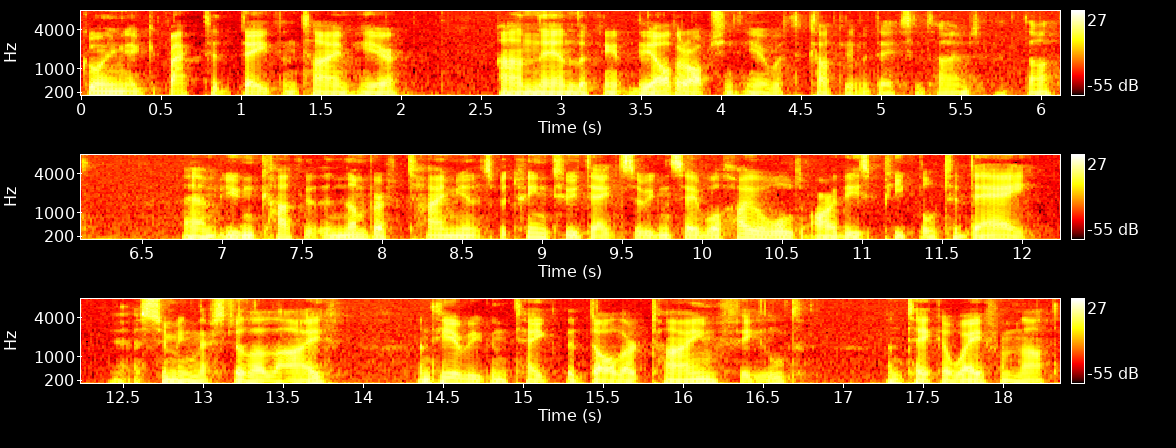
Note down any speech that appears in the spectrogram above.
going back to date and time here and then looking at the other option here with calculating dates and times like that um, you can calculate the number of time units between two dates. So we can say, well, how old are these people today, assuming they're still alive? And here we can take the dollar time field and take away from that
